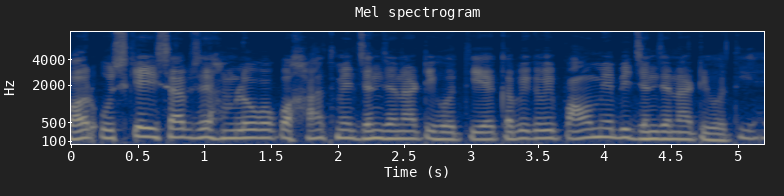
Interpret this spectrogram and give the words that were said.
और उसके हिसाब से हम लोगों को हाथ में झंझनाटी होती है। कभी कभी पाँव में भी झंझनाटी होती है।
